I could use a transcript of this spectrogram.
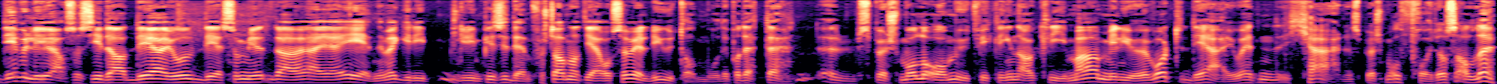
Det vil jeg også si. da. Det er jo det som, da er jeg enig med Green- Greenpeace i den forstand at jeg er også veldig utålmodig på dette. Spørsmålet om utviklingen av klima, miljøet vårt, det er jo et kjernespørsmål for oss alle.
